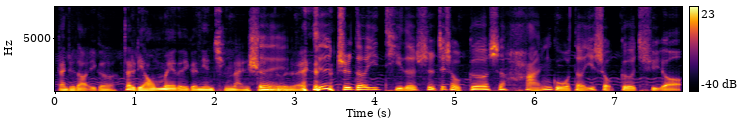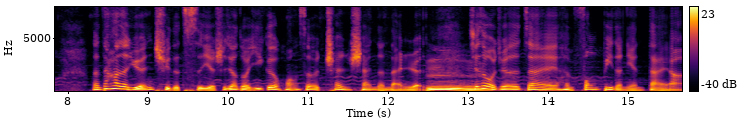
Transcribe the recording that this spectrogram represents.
感觉到一个在撩妹的一个年轻男生，对，对不对？其实值得一提的是，这首歌是韩国的一首歌曲哦。那它的原曲的词也是叫做一个黄色衬衫的男人。嗯，其实我觉得在很封闭的年代啊，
